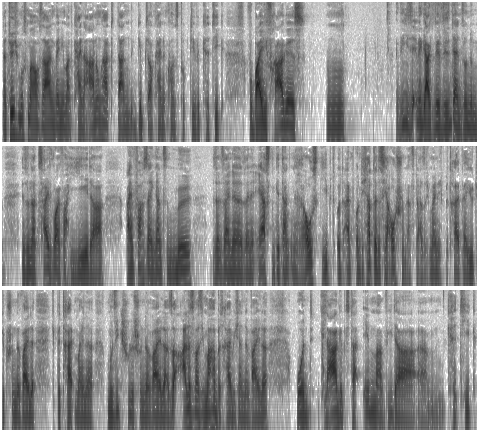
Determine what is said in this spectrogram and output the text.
Natürlich muss man auch sagen, wenn jemand keine Ahnung hat, dann gibt es auch keine konstruktive Kritik. Wobei die Frage ist, mh, hm, wie, wie gesagt, wir, wir sind ja in so, einem, in so einer Zeit, wo einfach jeder einfach seinen ganzen Müll seine, seine ersten Gedanken rausgibt. Und, und ich hatte das ja auch schon öfter. Also ich meine, ich betreibe ja YouTube schon eine Weile, ich betreibe meine Musikschule schon eine Weile. Also alles, was ich mache, betreibe ich ja eine Weile. Und klar gibt's da immer wieder ähm, Kritik,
